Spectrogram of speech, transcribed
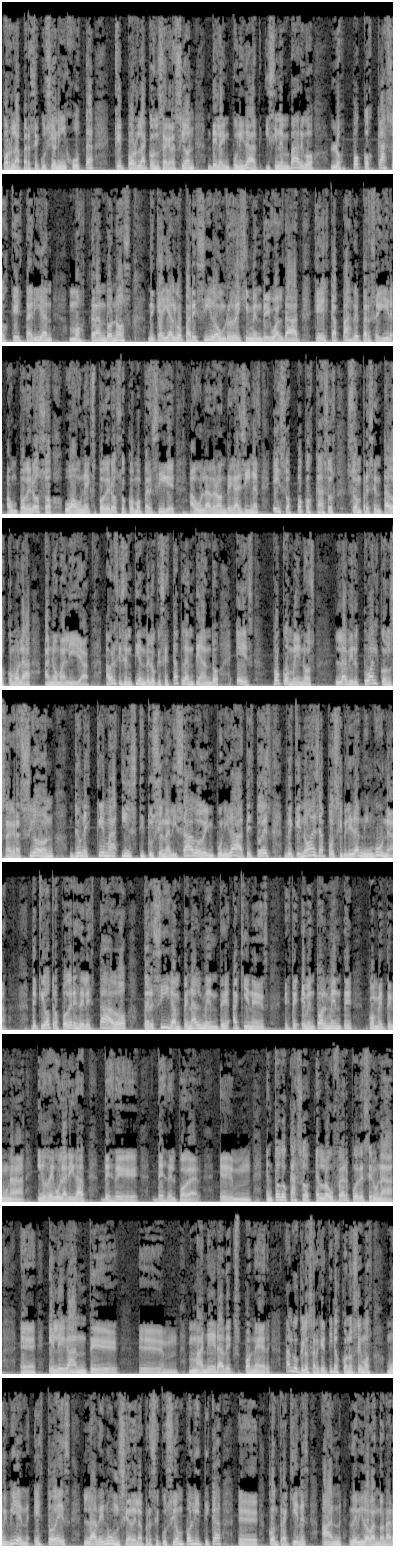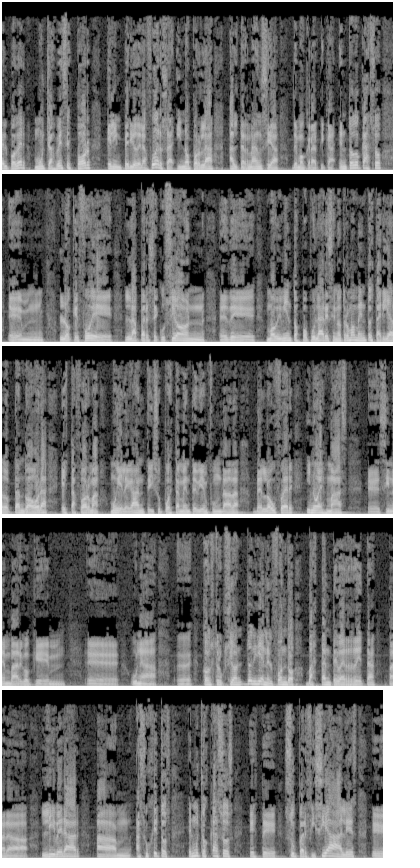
por la persecución injusta que por la consagración de la impunidad. Y sin embargo, los pocos casos que estarían mostrándonos de que hay algo parecido a un régimen de igualdad que es capaz de perseguir a un poderoso o a un expoderoso como persigue a un ladrón de gallinas, esos pocos casos son presentados como la anomalía. A ver si se entiende, lo que se está planteando es poco menos la virtual consagración de un esquema institucionalizado de impunidad, esto es, de que no haya posibilidad ninguna de que otros poderes del Estado persigan penalmente a quienes este, eventualmente cometen una irregularidad desde, desde el poder. Em, en todo caso, el lawfare puede ser una eh, elegante eh, manera de exponer algo que los argentinos conocemos muy bien, esto es la denuncia de la persecución política eh, contra quienes han debido abandonar el poder, muchas veces por el imperio de la fuerza y no por la alternancia democrática. En todo caso, em, lo que fue la persecución eh, de movimientos populares en otro momento estaría adoptando ahora esta forma muy elegante y supuestamente bien fundada del lawfare y no es más, eh, sin embargo, que mm, eh, una eh, construcción, yo diría en el fondo, bastante berreta para liberar a, mm, a sujetos, en muchos casos, este, superficiales,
